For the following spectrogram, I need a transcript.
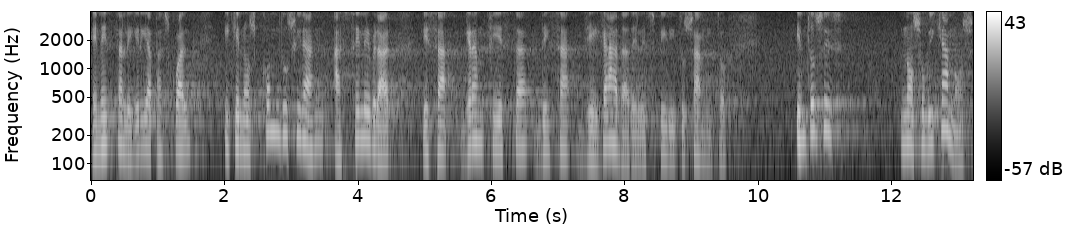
en esta alegría pascual y que nos conducirán a celebrar esa gran fiesta de esa llegada del Espíritu Santo. Entonces nos ubicamos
